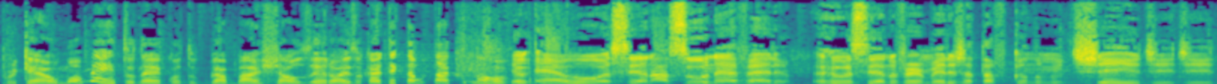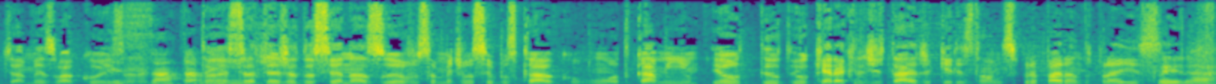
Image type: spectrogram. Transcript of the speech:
Porque é o momento, né? Quando abaixar os heróis, o cara tem que dar um taco novo. Eu- É o oceano azul, né, velho? O oceano vermelho já tá ficando muito cheio de, de, da mesma coisa, né? Exatamente. Então a estratégia do oceano azul é justamente você buscar um outro caminho. Eu, eu, eu quero acreditar de que eles estão se preparando pra isso. Será?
